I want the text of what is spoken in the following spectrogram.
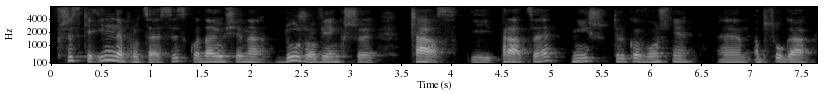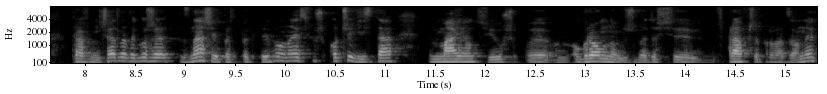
Wszystkie inne procesy składają się na dużo większy czas i pracę niż tylko i wyłącznie obsługa prawnicza, dlatego że z naszej perspektywy ona jest już oczywista, mając już e, ogromną liczbę spraw przeprowadzonych,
